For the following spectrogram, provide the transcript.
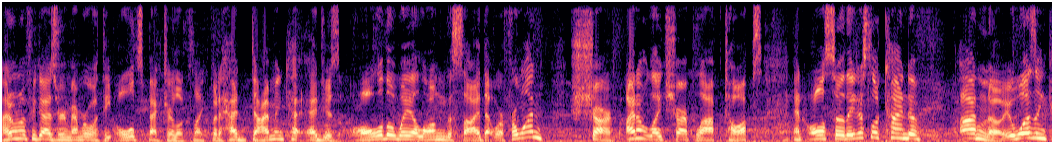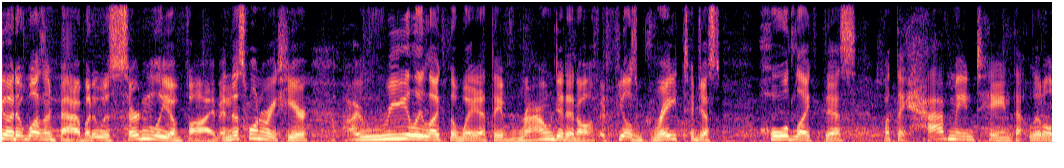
I don't know if you guys remember what the old Spectre looked like, but it had diamond cut edges all the way along the side that were, for one, sharp. I don't like sharp laptops, and also they just look kind of, I don't know, it wasn't good, it wasn't bad, but it was certainly a vibe. And this one right here, I really like the way that they've rounded it off. It feels great to just hold like this, but they have maintained that little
